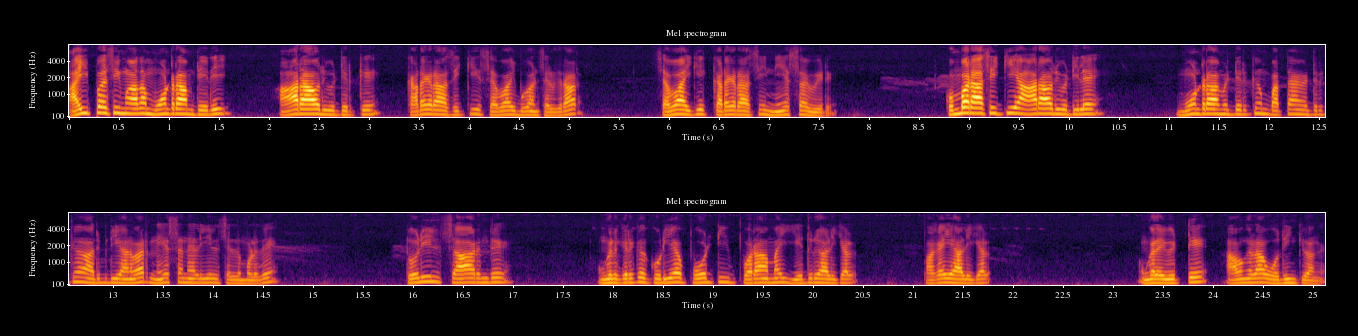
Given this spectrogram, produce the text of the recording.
ஐப்பசி மாதம் மூன்றாம் தேதி ஆறாவது வீட்டிற்கு கடகராசிக்கு செவ்வாய் புகான் செல்கிறார். செவ்வாய்க்கு கடகராசி நேச வீடு. கும்பராசிக்கு ஆறாவது வீட்டிலே மூன்றாம் வீட்டிற்கும் பத்தாம் வீட்டிற்கும் அதிபதியானவர் நேச நிலையில் செல்லும் பொழுது தொழில் சார்ந்து உங்களுக்கு இருக்கக்கூடிய போட்டி பொறாமை எதிராளிகள் பகையாளிகள் உங்களை விட்டு அவங்களா ஒதுங்கிக்குவாங்க.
